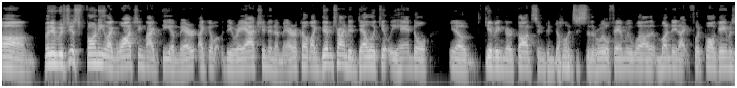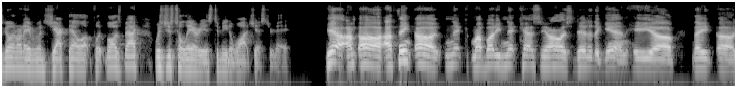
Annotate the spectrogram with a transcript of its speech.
Um, but it was just funny, like watching like the Amer like uh, the reaction in America, like them trying to delicately handle, you know, giving their thoughts and condolences to the royal family while the Monday night football game is going on. Everyone's jacked the hell up. Football is back. Was just hilarious to me to watch yesterday. Yeah, I'm. Uh, I think uh, Nick, my buddy Nick Castellanos, did it again. He, uh, they, uh,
